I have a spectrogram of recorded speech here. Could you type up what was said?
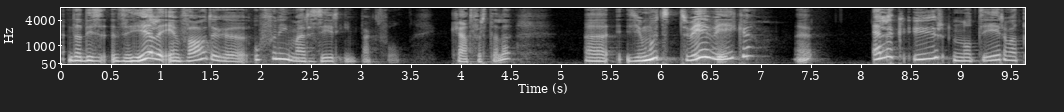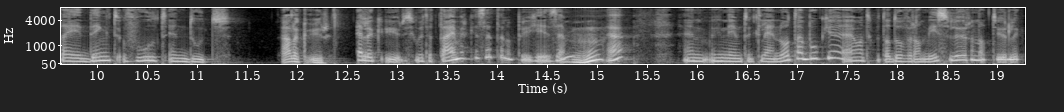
Dat is een hele eenvoudige oefening, maar zeer impactvol. Ik ga het vertellen. Uh, je moet twee weken hè, elk uur noteren wat dat je denkt, voelt en doet. Elk uur? Elk uur. Dus je moet een timer zetten op je gsm. Mm hè, en je neemt een klein notaboekje, hè, want je moet dat overal meesleuren natuurlijk.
